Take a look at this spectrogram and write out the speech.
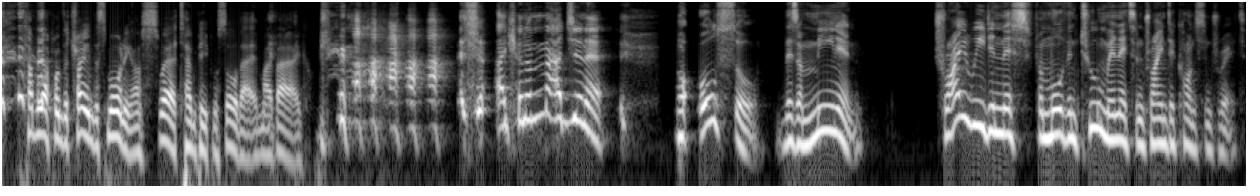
coming up on the train this morning, I swear 10 people saw that in my bag. I can imagine it. But also, there's a meaning. Try reading this for more than two minutes and trying to concentrate.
